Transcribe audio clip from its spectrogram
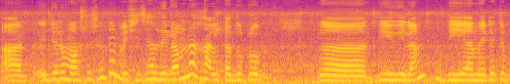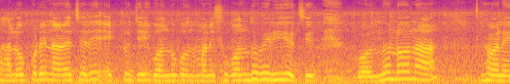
আর এই জন্য মশলার সাথে বেশি ঝাল দিলাম না, হালকা দুটো দিয়ে দিলাম। দিয়ে আমি এটাকে ভালো করে নাড়ে চেড়ে একটু যেই গন্ধ- মানে সুগন্ধ বেরিয়েছে, গন্ধ না মানে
